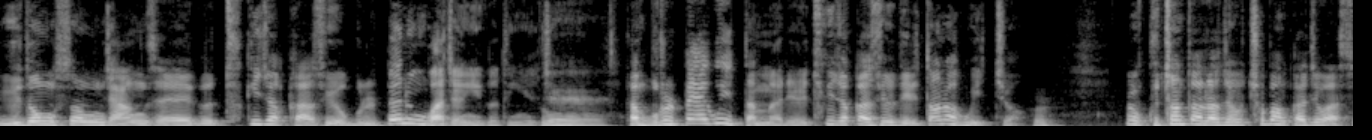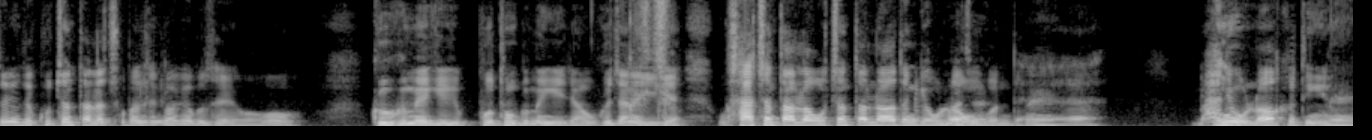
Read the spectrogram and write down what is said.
유동성 장세의 그 투기적 가수요 물 빼는 과정이거든요. 지금. 예. 다 물을 빼고 있단 말이에요. 투기적 가수요들이 떠나고 있죠. 음. 그럼 9천 달러 초반까지 왔어요. 근데 9천 달러 초반 생각해 보세요. 그 금액이 보통 금액이냐고 그 전에 이게 4천 달러, 5천 달러 하던 게 올라온 맞아요. 건데 네. 많이 올라왔거든요. 네.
